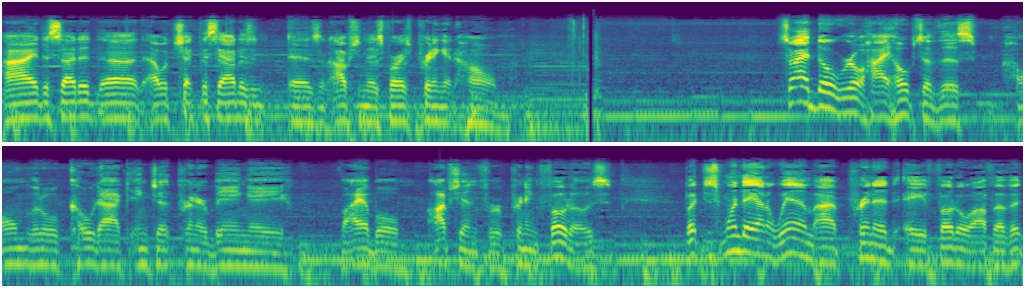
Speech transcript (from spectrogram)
I decided uh, I will check this out as an as an option as far as printing at home. So I had no real high hopes of this home little Kodak inkjet printer being a viable option for printing photos. But just one day on a whim, I printed a photo off of it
